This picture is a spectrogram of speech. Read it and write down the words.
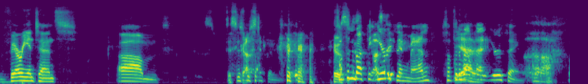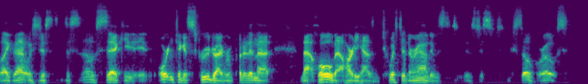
very intense. Um, disgusting. something. Something about the ear thing, man. Something Yeah, about that, that- ear thing. Ugh, like that was just just so sick. He, it, Orton took a screwdriver and put it in that that hole that Hardy has and twisted it around. It was it was just so gross.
